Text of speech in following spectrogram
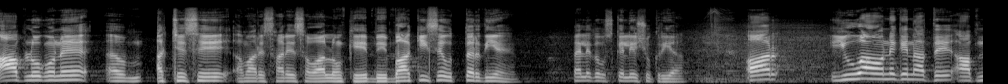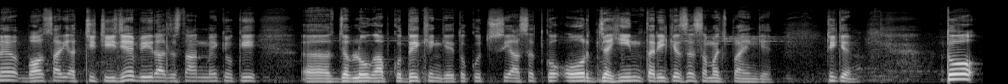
आप लोगों ने अच्छे से हमारे सारे सवालों के बेबाकी से उत्तर दिए हैं। पहले तो उसके लिए शुक्रिया। और युवा होने के नाते आपने बहुत सारी अच्छी चीज़ें भी राजस्थान में, क्योंकि जब लोग आपको देखेंगे तो कुछ सियासत को और जहीन तरीके से समझ पाएँगे। ठीक है? तो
